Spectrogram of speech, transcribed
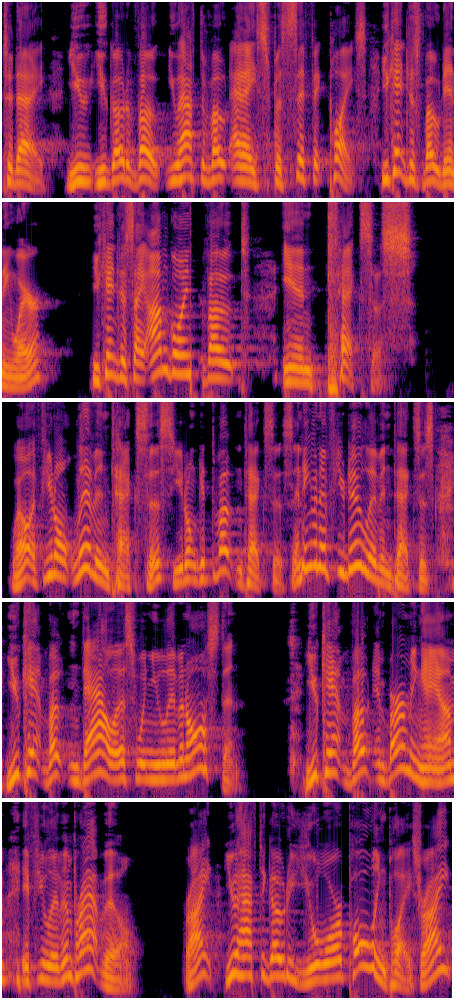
today. You, you go to vote. You have to vote at a specific place. You can't just vote anywhere. You can't just say, I'm going to vote in Texas. Well, if you don't live in Texas, you don't get to vote in Texas. And even if you do live in Texas, you can't vote in Dallas when you live in Austin. You can't vote in Birmingham if you live in Prattville right? You have to go to your polling place, right?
